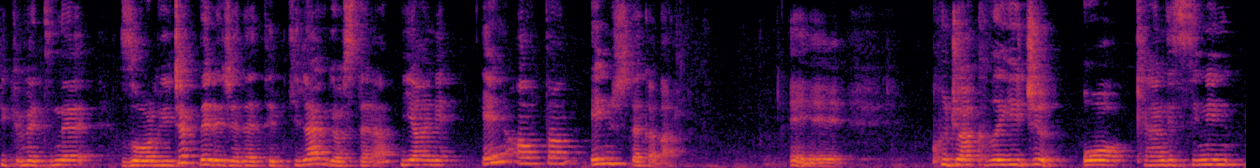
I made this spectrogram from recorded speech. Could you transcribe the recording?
hükümetine zorlayacak derecede tepkiler gösteren yani en alttan en üste kadar e, kucaklayıcı o kendisinin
